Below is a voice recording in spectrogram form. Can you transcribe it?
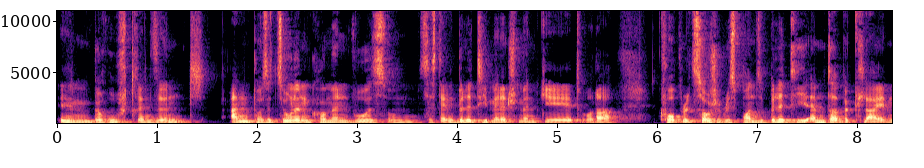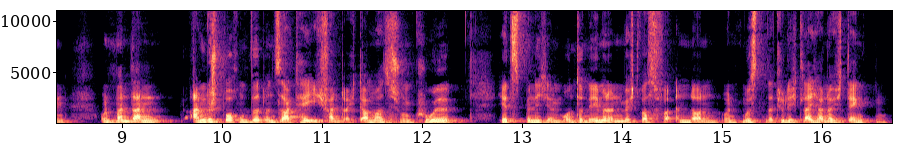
im Beruf drin sind an Positionen kommen, wo es um Sustainability Management geht oder Corporate Social Responsibility Ämter bekleiden und man dann angesprochen wird und sagt, hey, ich fand euch damals schon cool, jetzt bin ich im Unternehmen und möchte was verändern und muss natürlich gleich an euch denken.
